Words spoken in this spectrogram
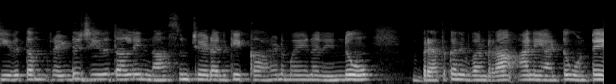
జీవితం రెండు జీవితాల్ని నాశనం చేయడానికి కారణమైన నిన్ను బ్రతకనివ్వనరా అని అంటూ ఉంటే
